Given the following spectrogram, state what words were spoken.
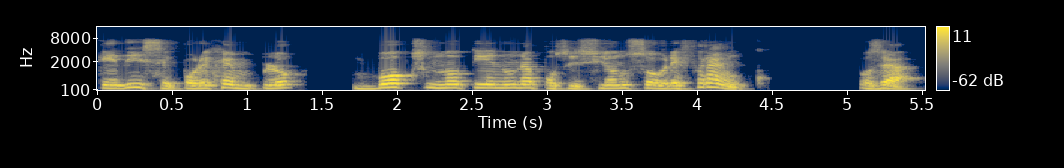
que dice, por ejemplo, Vox no tiene una posición sobre Franco. O sea,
